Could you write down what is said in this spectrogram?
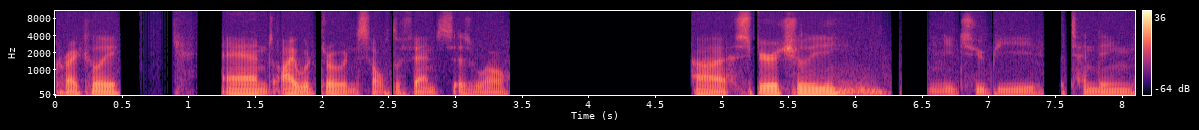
correctly and i would throw in self-defense as well. Uh, spiritually you need to be attending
